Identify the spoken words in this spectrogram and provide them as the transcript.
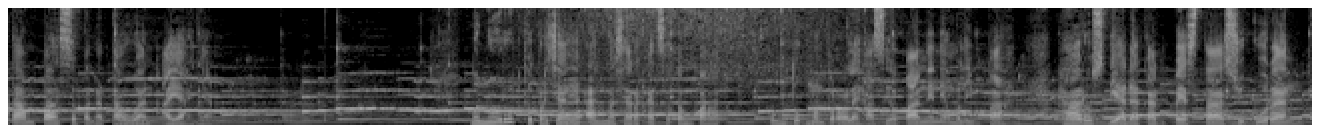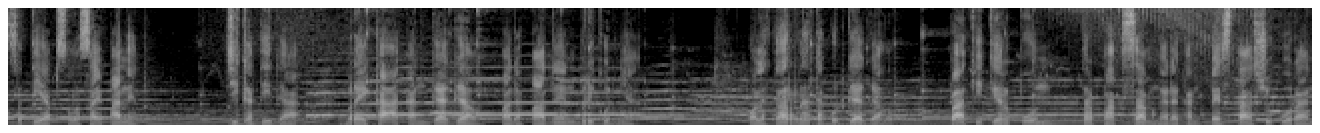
tanpa sepengetahuan ayahnya. Menurut kepercayaan masyarakat setempat, untuk memperoleh hasil panen yang melimpah, harus diadakan pesta syukuran setiap selesai panen. Jika tidak, mereka akan gagal pada panen berikutnya. Oleh karena takut gagal, Pak Kikir pun terpaksa mengadakan pesta syukuran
